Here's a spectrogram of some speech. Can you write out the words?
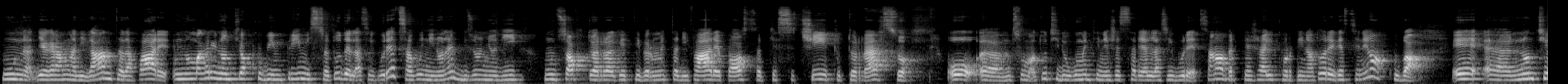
un diagramma di Gantt da fare, non, magari non ti occupi in primis tu della sicurezza, quindi non hai bisogno di un software che ti permetta di fare post, PSC, tutto il resto, o eh, insomma tutti i documenti necessari alla sicurezza, no? Perché c'è il coordinatore che se ne occupa e eh, ti,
